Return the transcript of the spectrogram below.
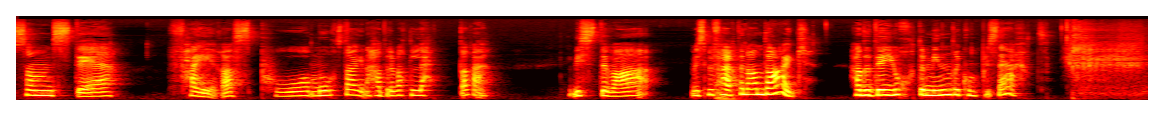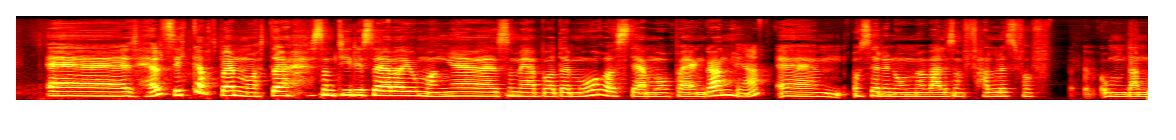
som sted feires på morsdagen? Hadde det vært lettere hvis det var Hvis vi feirte en annen dag? Hadde det gjort det mindre komplisert? Eh, helt sikkert, på en måte. Samtidig så er det jo mange som er både mor og stemor på en gang. Ja. Eh, og så er det noe med å være liksom felles for, om den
